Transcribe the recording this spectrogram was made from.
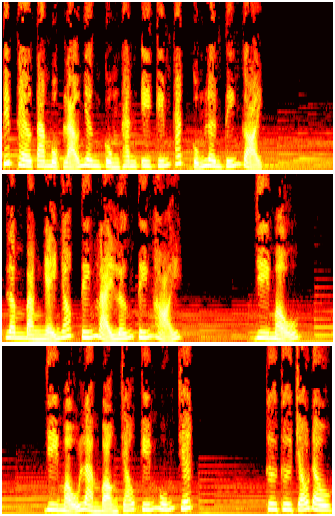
Tiếp theo tam một lão nhân cùng thanh y kiếm khách cũng lên tiếng gọi. Lâm bằng nhảy nhót tiếng lại lớn tiếng hỏi. Di mẫu. Di mẫu làm bọn cháu kiếm muốn chết. Thư thư cháu đâu?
